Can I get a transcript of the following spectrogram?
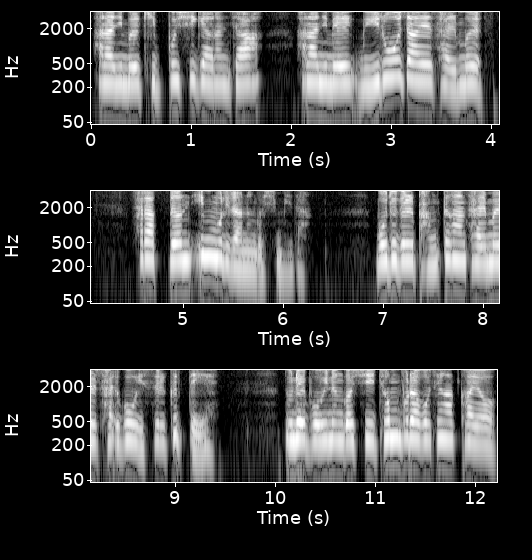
하나님을 기쁘시게 하는 자, 하나님의 위로자의 삶을 살았던 인물이라는 것입니다. 모두들 방탕한 삶을 살고 있을 그때에 눈에 보이는 것이 전부라고 생각하여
